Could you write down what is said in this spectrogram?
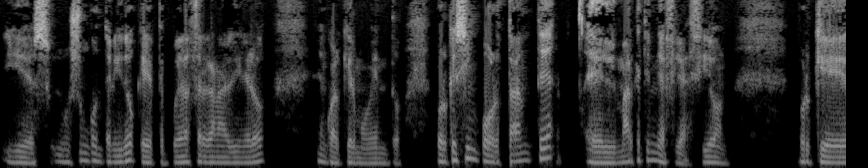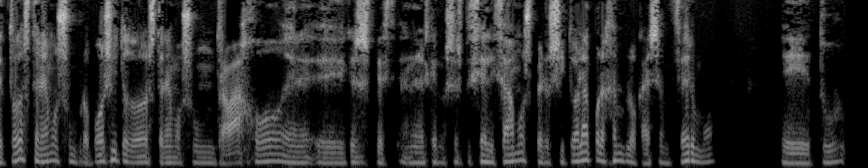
y es, es, un contenido que te puede hacer ganar dinero en cualquier momento. Porque es importante el marketing de afiliación. Porque todos tenemos un propósito, todos tenemos un trabajo eh, que es en el que nos especializamos, pero si tú ahora, por ejemplo, caes enfermo, eh, tú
